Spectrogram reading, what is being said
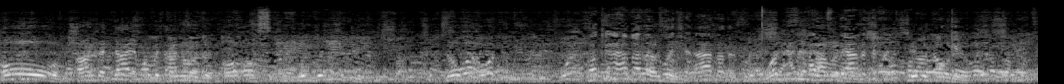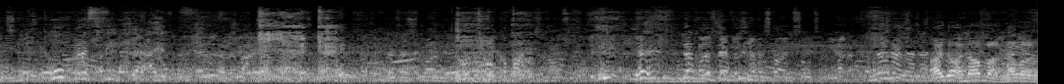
Oh, and the time of it and all, oh, oh, completely. So what, do? Okay, I have another question. I have another question. What do you I have have, I have a different question. Okay. Okay. Who breastfeeds the Ali? Don't talk about it now. Because then he's going to start insulting you. No, no, no, no. I don't, never.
